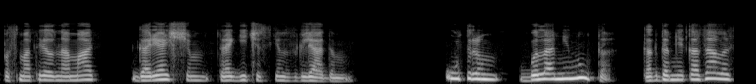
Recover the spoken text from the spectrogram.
посмотрел на мать горящим трагическим взглядом. Утром была минута, когда мне казалось,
